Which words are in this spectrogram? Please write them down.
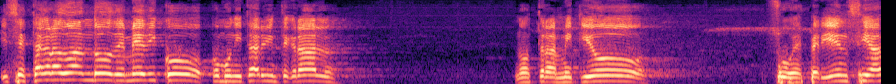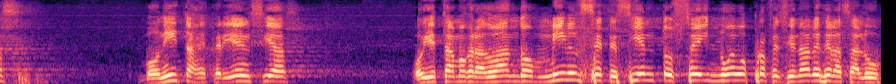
Y se está graduando de médico comunitario integral nos transmitió sus experiencias, bonitas experiencias. Hoy estamos graduando 1.706 nuevos profesionales de la salud,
